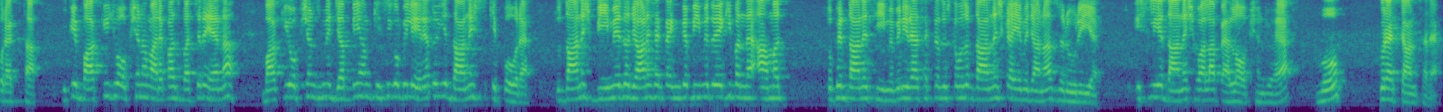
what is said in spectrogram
करेक्ट था। क्योंकि बाकी जो ऑप्शन हमारे पास बच रहे हैं ना, बाकी ऑप्शन में जब भी हम किसी को भी ले रहे हैं तो ये दानिश स्किप हो रहा है। तो दानिश बी में तो जा नहीं सकता, क्योंकि बी में तो एक ही बंदा है अहमद तो फिर दानिश सी में भी नहीं रह सकता तो इसका मतलब दानिश का ए में जाना ज़रूरी है। तो इसलिए दानिश वाला पहला ऑप्शन जो है, वो करेक्ट आंसर है।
